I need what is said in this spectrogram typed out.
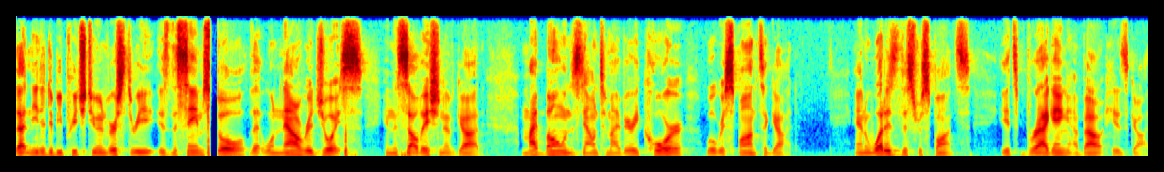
that needed to be preached to in verse 3 is the same soul that will now rejoice in the salvation of God. My bones, down to my very core, will respond to God. And what is this response? It's bragging about his God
